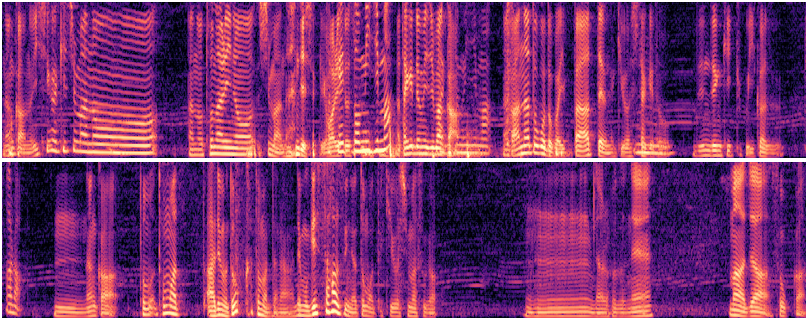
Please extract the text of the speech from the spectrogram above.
ー。なんかあの石垣島のあの隣の島何でしたっけ？割竹と富島。あ竹富島竹か富島。なんかあんなとことかいっぱいあったような気はしたけど、うん。全然結局行かず。あら。うん。なんかと泊まっあでもどっか泊まったな。でもゲストハウスには泊まった気はしますが。うーんなるほどね。まあじゃあそっか。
